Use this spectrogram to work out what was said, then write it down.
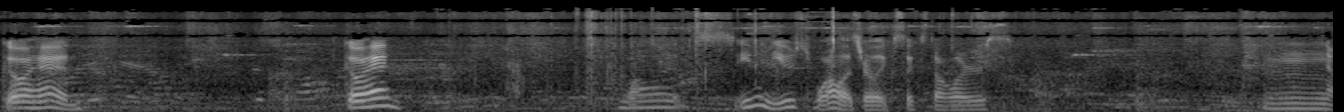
Go ahead. Go ahead. Wallets. Even used wallets are like $6. Mm,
